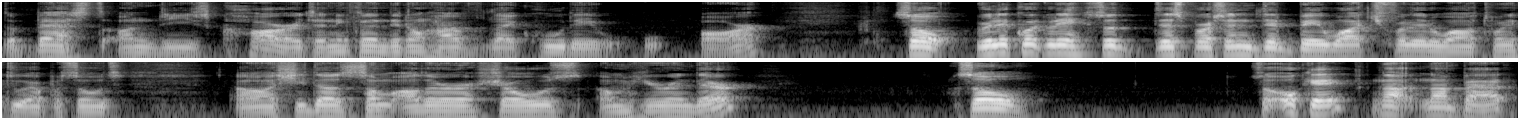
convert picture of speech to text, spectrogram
the best on these cards, and including they don't have like who they are. So really quickly, so this person did Baywatch for a little while, 22 episodes. Uh, she does some other shows um here and there. So, so okay, not not bad.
